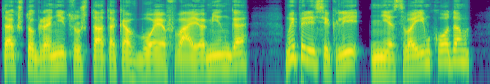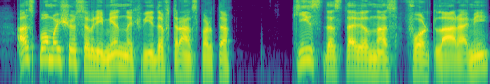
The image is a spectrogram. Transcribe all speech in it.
Так что границу штата ковбоев Вайоминга мы пересекли не своим ходом, а с помощью современных видов транспорта. Кис доставил нас в Форт Ларами,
